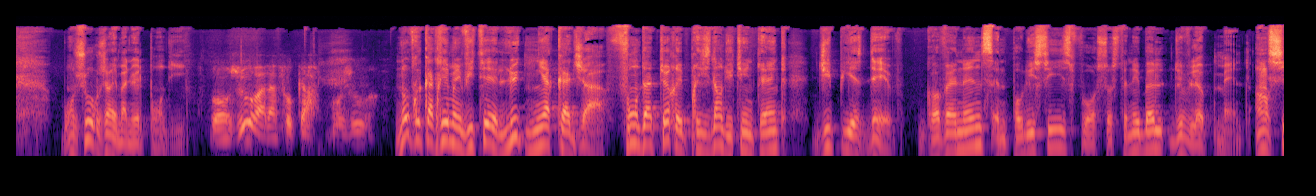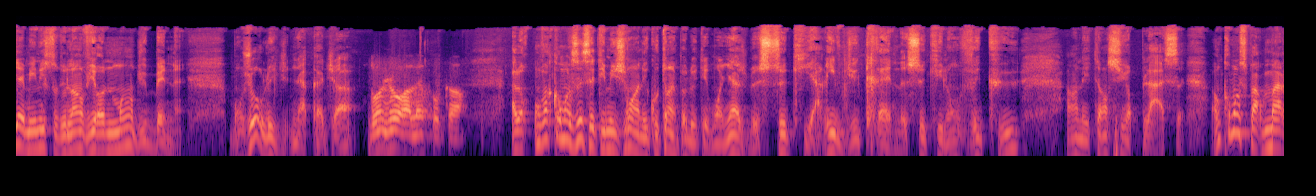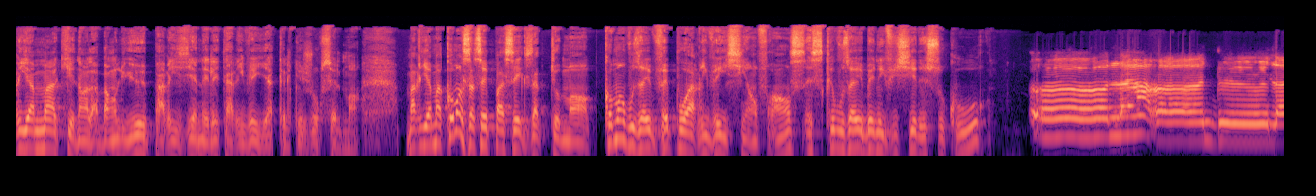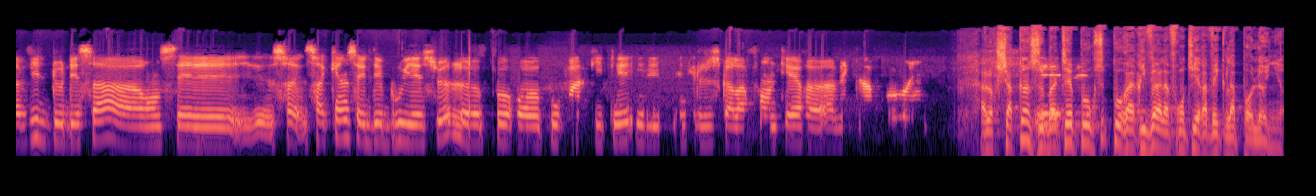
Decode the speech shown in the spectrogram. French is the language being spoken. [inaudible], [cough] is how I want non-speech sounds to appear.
Bonjour Jean-Emmanuel Pondy. Bonjour Alain Foucault. Bonjour. Notre quatrième invité est Luc Nyakaja, fondateur et président du think tank GPS Dev, Governance and Policies for Sustainable Development, ancien ministre de l'Environnement du Bénin. Bonjour Luc Nyakaja. Bonjour Alain Foucault. Alors, on va commencer cette émission en écoutant un peu le témoignage de ceux qui arrivent d'Ukraine, ceux qui l'ont vécu en étant sur place. On commence par Mariama qui est dans la banlieue parisienne. Elle est arrivée il y a quelques jours seulement. Mariama, comment ça s'est passé exactement? Comment vous avez fait pour arriver ici en France? Est-ce que vous avez bénéficié des secours? Euh, là, euh, de la ville d'Odessa, on s'est, chacun s'est débrouillé seul pour euh, pouvoir quitter et venir jusqu'à la frontière avec la Pologne. Alors chacun se battait pour, pour arriver à la frontière avec la Pologne.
